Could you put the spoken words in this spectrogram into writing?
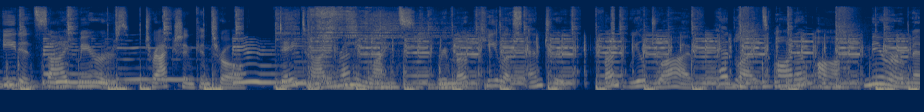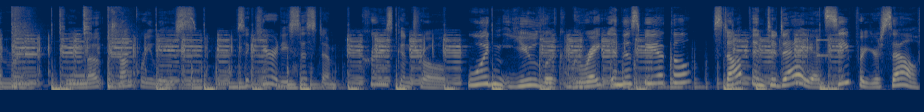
Heated side mirrors, traction control, daytime running lights, remote keyless entry, front wheel drive, headlights auto off, mirror memory, remote trunk release, security system, cruise control. Wouldn't you look great in this vehicle? Stop in today and see for yourself.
